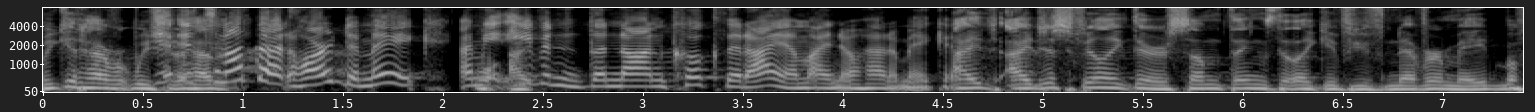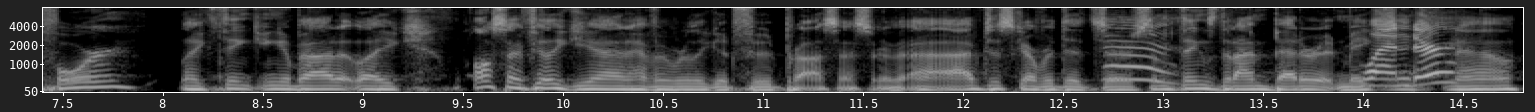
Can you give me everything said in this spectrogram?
We could have. We should It's have. not that hard to make. I mean, I- even the non-cook that I am, I know how to make it. I I just feel like there are some things that like if you've never made before, like thinking about it, like also I feel like you gotta have a really good food processor. I, I've discovered that there are some things that I'm better at making Blender? now.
